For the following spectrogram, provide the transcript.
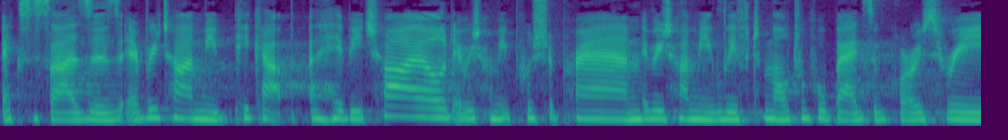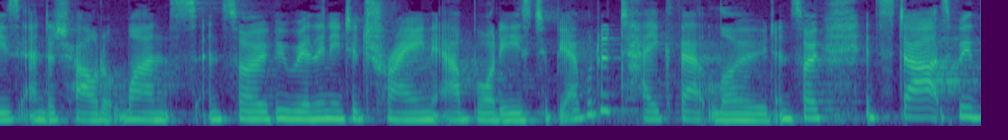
exercises every time you pick up a heavy child, every time you push a pram, every time you lift multiple bags of groceries and a child at once. And so we really need to train our bodies to be able to take that load. And so it starts with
